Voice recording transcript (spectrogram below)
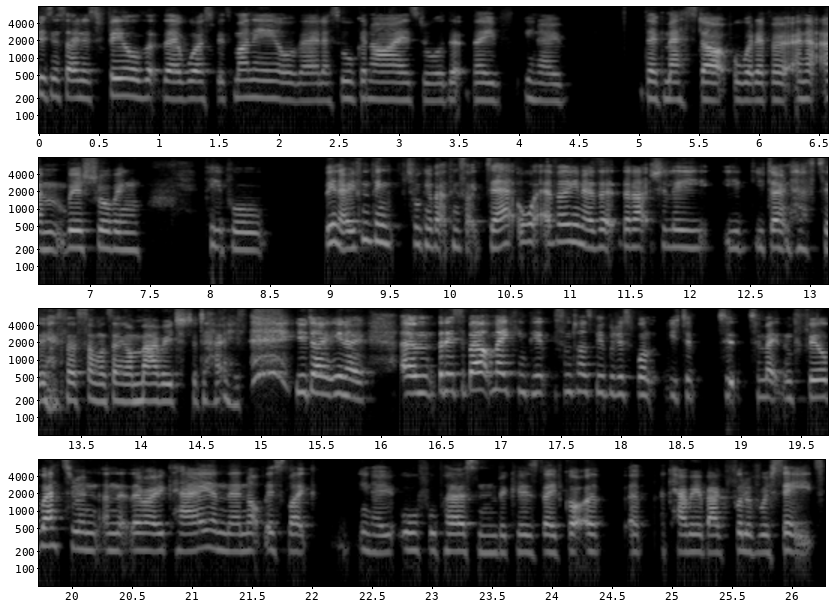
business owners feel that they're worse with money or they're less organized or that they've you know they've messed up or whatever and i'm reassuring people you know, even think talking about things like debt or whatever, you know, that, that actually you, you don't have to, there's someone saying I'm married to Dave. you don't, you know, um, but it's about making people, sometimes people just want you to, to, to make them feel better and, and that they're okay. And they're not this like, you know, awful person because they've got a, a, a carrier bag full of receipts.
